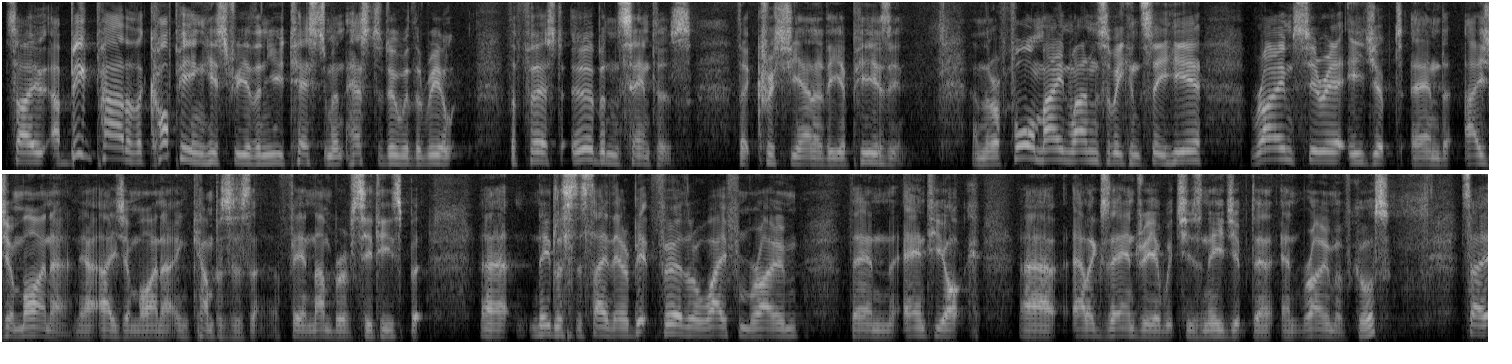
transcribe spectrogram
So, a big part of the copying history of the New Testament has to do with the, real, the first urban centres that Christianity appears in. And there are four main ones we can see here Rome, Syria, Egypt, and Asia Minor. Now, Asia Minor encompasses a fair number of cities, but uh, needless to say, they're a bit further away from Rome than Antioch, uh, Alexandria, which is in Egypt, and Rome, of course. So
